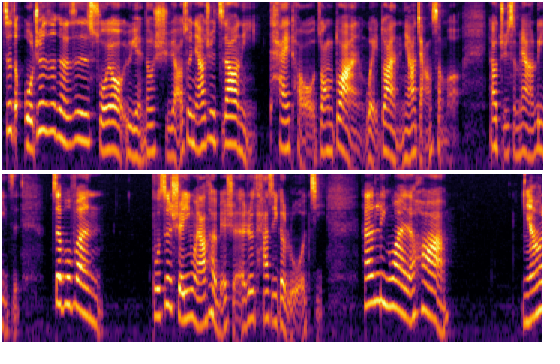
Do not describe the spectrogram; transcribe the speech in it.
这都我觉得这个是所有语言都需要，所以你要去知道你开头、中段、尾段你要讲什么，要举什么样的例子，这部分。不是学英文要特别学的，就是它是一个逻辑。但是另外的话，你要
